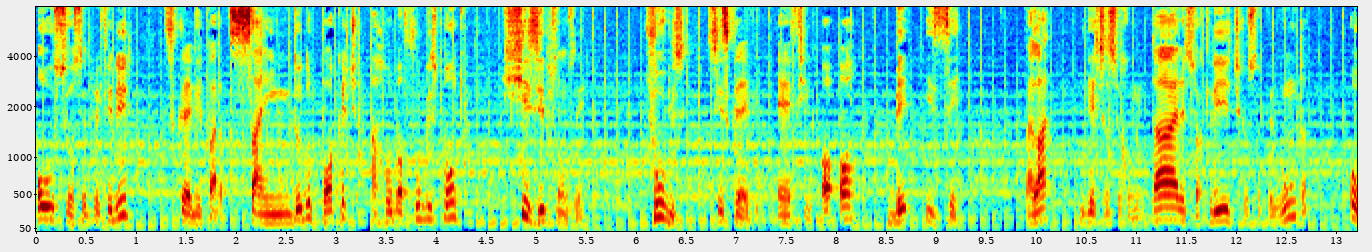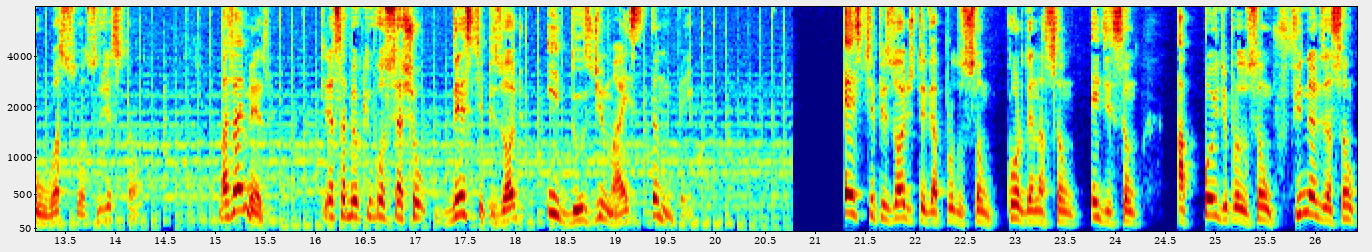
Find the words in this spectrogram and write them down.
Ou, se você preferir, escreve para saindo do pocket@fubis.xyz. Fubis se escreve F-O-O-B-I-Z. Vai lá e deixa seu comentário, sua crítica, sua pergunta ou a sua sugestão. Mas vai mesmo. Queria saber o que você achou deste episódio e dos demais também. Este episódio teve a produção, coordenação, edição, apoio de produção, finalização,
